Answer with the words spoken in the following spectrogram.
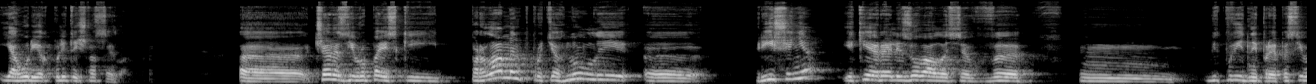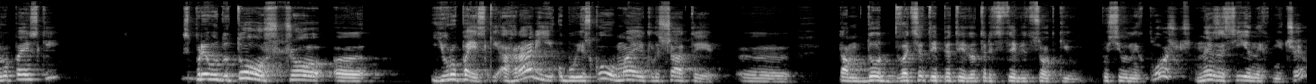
я говорю як політична сила, е, через Європейський парламент протягнули е, рішення, яке реалізувалося в відповідний припис європейський, з приводу того, що е, європейські аграрії обов'язково мають лишати е, там до 25-30% посівних площ, не засіяних нічим,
